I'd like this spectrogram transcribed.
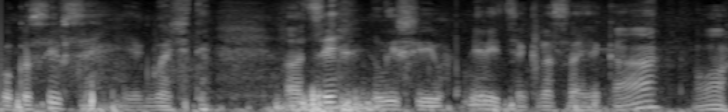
покосив все, як бачите. А це лишив. Дивіться, краса яка. А? О.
